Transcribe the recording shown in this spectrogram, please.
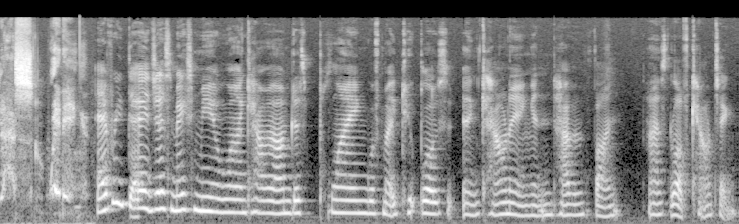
yes, winning. Every day just makes me want to count. I'm just playing with my cute Duplos and counting and having fun. I just love counting.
